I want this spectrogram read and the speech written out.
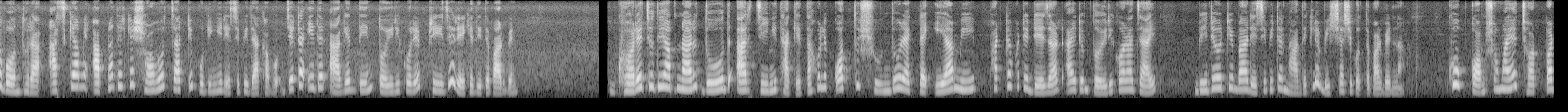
সুপ্রিয় বন্ধুরা, আজকে আমি আপনাদেরকে সহজ চারটি পুডিংয়ের রেসিপি দেখাবো, যেটা ঈদের আগের দিন তৈরি করে ফ্রিজে রেখে দিতে পারবেন। ঘরে যদি আপনার দুধ আর চিনি থাকে, তাহলে কত সুন্দর একটা ইয়ামি ফাটাফাটি ডেজার্ট আইটেম তৈরি করা যায়। ভিডিওটি বা রেসিপিটা না দেখলে বিশ্বাসই করতে পারবেন না। খুব কম সময়ে ঝটপট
